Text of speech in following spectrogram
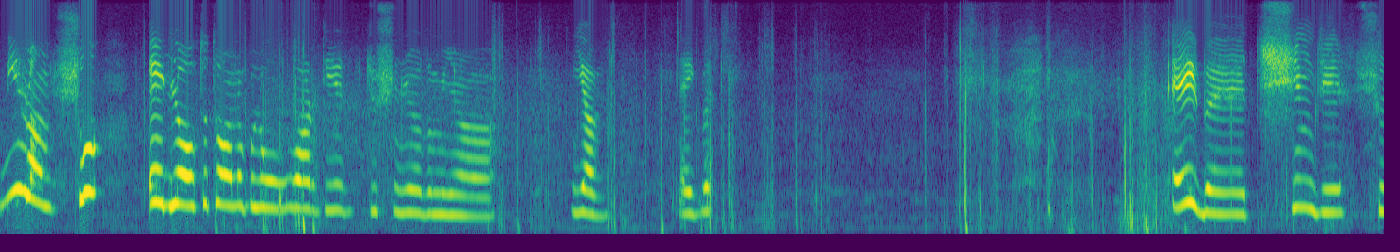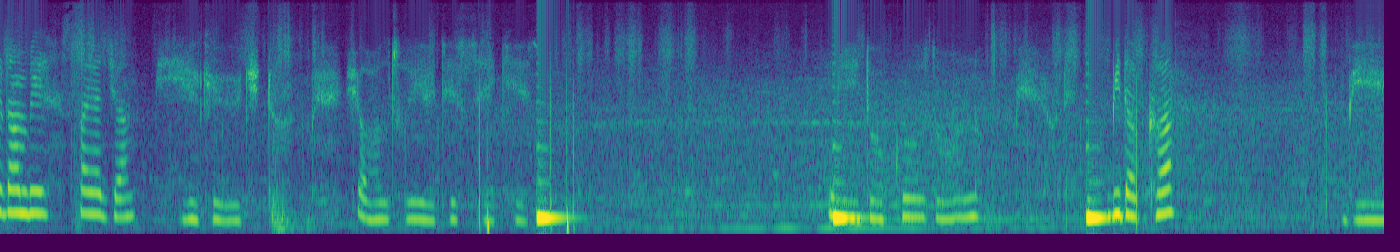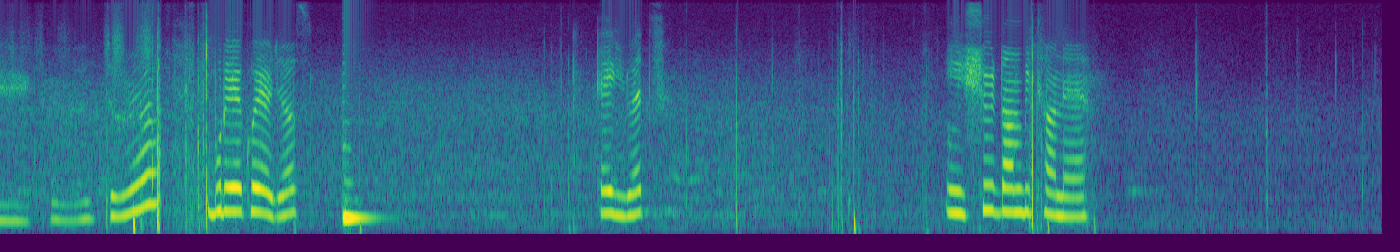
bir an şu 56 tane bloğu var diye düşünüyordum ya. Ya evet. Evet şimdi şuradan bir sayacağım. 1, 2, 3, 4, 5, 6, 7, 8. 1, 9, 10. Bir dakika. 1, 2, 4. Buraya koyacağız. Evet. İyi, şuradan bir tane.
